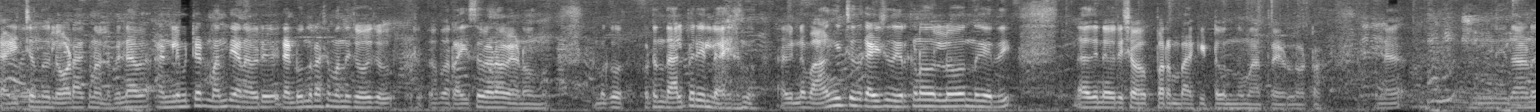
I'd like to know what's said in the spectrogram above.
കഴിച്ചൊന്ന് ലോഡാക്കണമല്ലോ. പിന്നെ അൺലിമിറ്റഡ് മന്തിയാണ്. അവർ രണ്ട് മൂന്ന് പ്രാവശ്യം വന്ന് ചോദിച്ചു അപ്പോൾ റൈസ് വേണോ വേണോ? എന്ന്. നമുക്ക് ഒട്ടും താല്പര്യമില്ലായിരുന്നു. പിന്നെ വാങ്ങിച്ചത് കഴിച്ച് തീർക്കണമല്ലോ എന്ന് കരുതി അതിനെ ഒരു ശവപ്പറമ്പാക്കിയിട്ട് ഒന്ന് മാത്രമേ ഉള്ളൂ കേട്ടോ. പിന്നെ ഇതാണ്.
